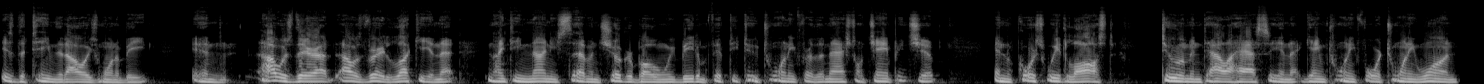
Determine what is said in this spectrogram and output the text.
is the team that I always want to beat, and I was there. I, I was very lucky in that 1997 Sugar Bowl when we beat them 52-20 for the national championship, and of course we'd lost to them in Tallahassee in that game 24 21.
